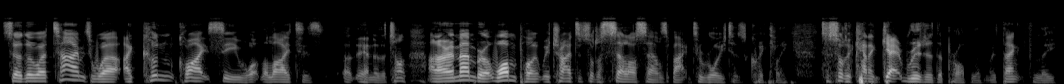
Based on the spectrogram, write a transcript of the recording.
so there were times where I couldn't quite see what the light is at the end of the tunnel. And I remember at one point we tried to sort of sell ourselves back to Reuters quickly to sort of kind of get rid of the problem. But thankfully,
